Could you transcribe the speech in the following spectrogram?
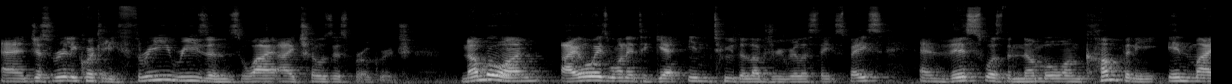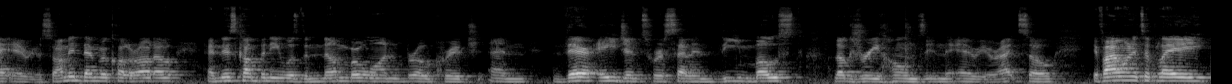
And just really quickly, three reasons why I chose this brokerage. Number one, I always wanted to get into the luxury real estate space, and this was the number one company in my area. So I'm in Denver, Colorado, and this company was the number one brokerage, and their agents were selling the most luxury homes in the area, right? So if I wanted to play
